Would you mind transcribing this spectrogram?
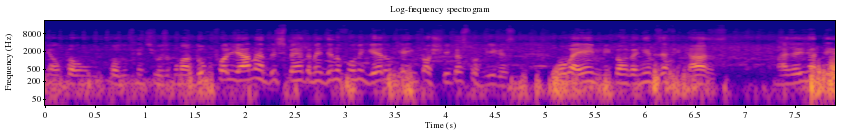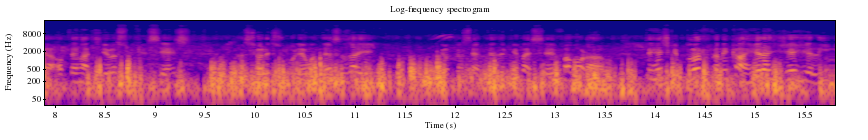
que é um, produto que a gente usa como adubo foliar, mas espera também dentro do formigueiro que intoxica as formigas. Ou é M, micro-organismos eficazes. Mas aí já tem alternativas suficientes para a senhora escolher uma dessas aí, eu tenho certeza que vai ser favorável. Tem gente que planta também carreiras de gergelim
